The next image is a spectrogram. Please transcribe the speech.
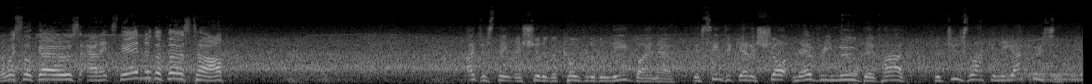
The whistle goes and it's the end of the first half. I just think they should have a comfortable lead by now. They seem to get a shot in every move they've had. They're just lacking the accuracy.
